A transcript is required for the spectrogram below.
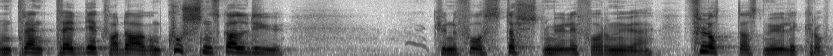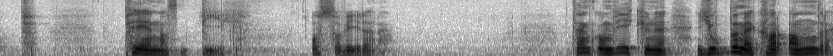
omtrent tredje hver dag om hvordan skal du kunne få størst mulig formue, flottest mulig kropp, penest bil osv. Tenk om vi kunne jobbe med hverandre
